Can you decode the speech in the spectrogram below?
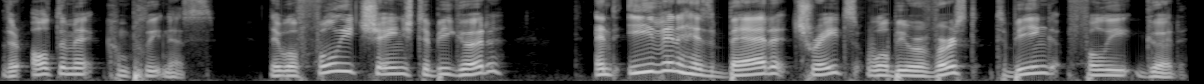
their ultimate completeness. They will fully change to be good, and even his bad traits will be reversed to being fully good.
